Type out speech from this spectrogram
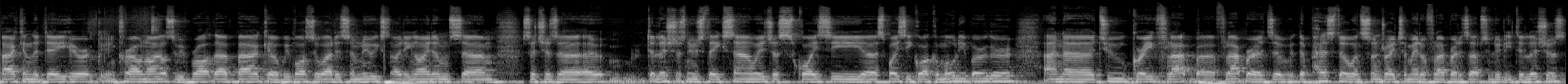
back in the day here in Crown Isle. So we've brought that back. we've also added some new exciting items, um, such as a, a, delicious new steak sandwich, a spicy, spicy guacamole burger, and two great flat uh, flatbreads. Uh, the pesto and sun dried tomato flatbread is absolutely delicious.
